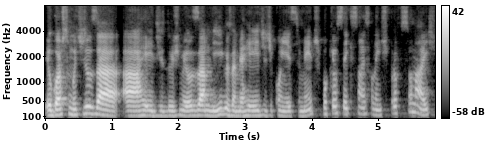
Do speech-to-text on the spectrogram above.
eu gosto muito de usar a rede dos meus amigos, a minha rede de conhecimentos, porque eu sei que são excelentes profissionais,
